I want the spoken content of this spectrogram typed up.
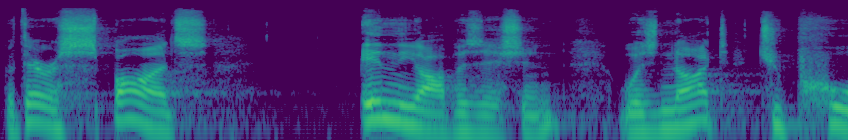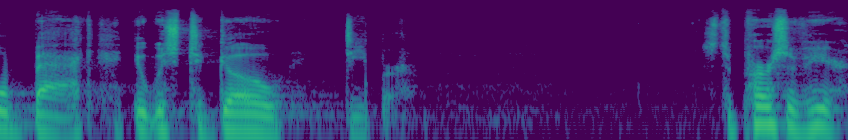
But their response in the opposition was not to pull back, it was to go deeper. It's to persevere.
